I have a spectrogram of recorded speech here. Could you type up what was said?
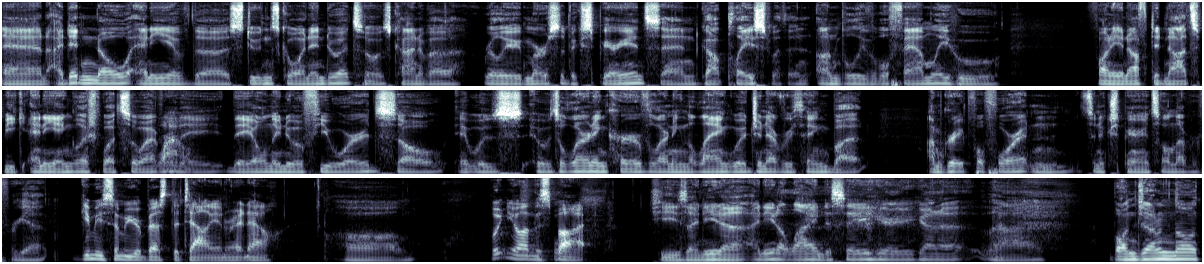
and I didn't know any of the students going into it, so it was kind of a really immersive experience. And got placed with an unbelievable family who, funny enough, did not speak any English whatsoever. Wow. They they only knew a few words, so it was it was a learning curve, learning the language and everything. But I'm grateful for it, and it's an experience I'll never forget. Give me some of your best Italian right now. Oh, Putting you on the spot. geez, I need a I need a line to say here. You gotta. Uh, Buongiorno,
